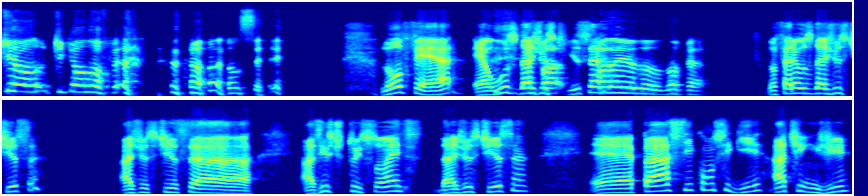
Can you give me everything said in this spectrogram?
que, é o, que, que é o? Não, não sei. Lawfare é o uso da justiça. Para aí, lawfare. Lawfare é o uso da justiça. A justiça, as instituições da justiça, é, para se conseguir atingir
